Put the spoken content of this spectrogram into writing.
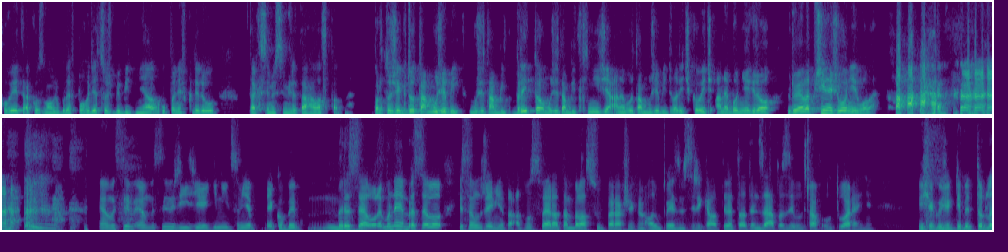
covid a Kozma už bude v pohodě, což by být měl úplně v klidu, tak si myslím, že ta hala spadne. Protože kdo tam může být? Může tam být Brito, může tam být Kníže, anebo tam může být Veličkovič, anebo někdo, kdo je lepší než oni, vole. já, musím, já musím říct, že jediný, co mě jakoby mrzelo, nebo ne mrzelo, že samozřejmě ta atmosféra tam byla super a všechno, ale úplně jsem si říkal, ty ten zápas byl třeba v O2 aréně. Víš, jakože kdyby tohle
